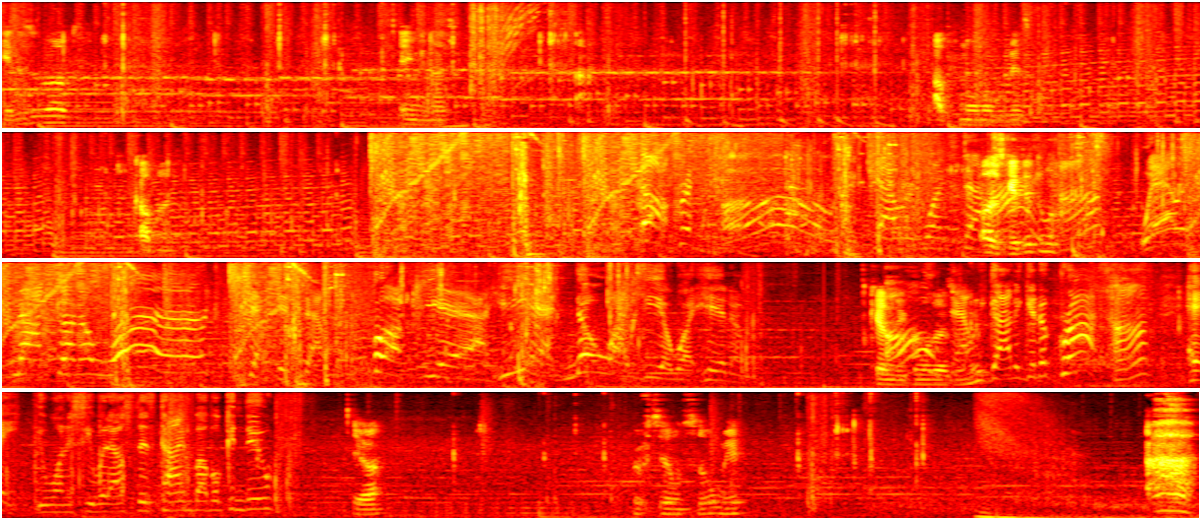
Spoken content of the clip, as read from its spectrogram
Kiedy zwrot? Eliminać. A pnął mu gryz. Kawne. Oh, let's get into it. Die kommen Oh, now we gotta get across, huh? Hey, you wanna see what else this time bubble can do? Ja. Wirft sie uns so eh? Ah!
